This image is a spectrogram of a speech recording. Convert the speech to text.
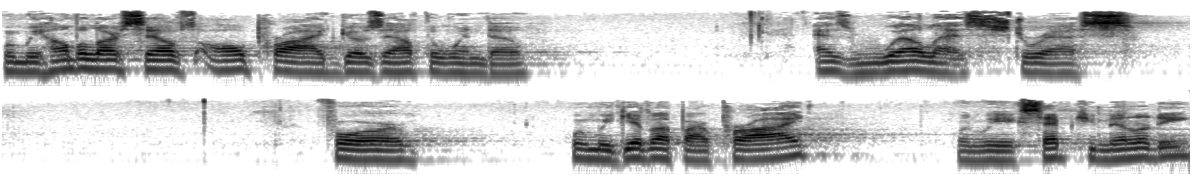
When we humble ourselves, all pride goes out the window, as well as stress. For when we give up our pride, when we accept humility,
